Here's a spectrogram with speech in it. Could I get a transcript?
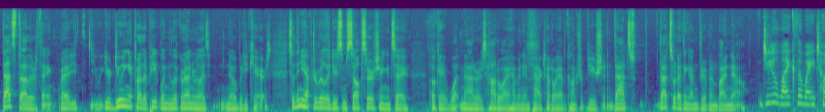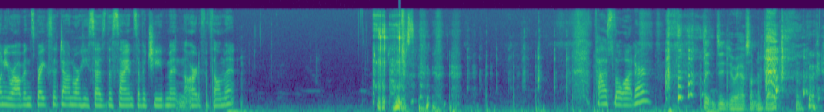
That's the other thing, right? You, you, you're doing it for other people, and you look around and realize nobody cares. So then you have to really do some self-searching and say, okay, what matters? How do I have an impact? How do I have a contribution? And that's that's what I think I'm driven by now. Do you like the way Tony Robbins breaks it down where he says the science of achievement and the art of fulfillment? Pass the water. Do, do, do we have something to drink?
